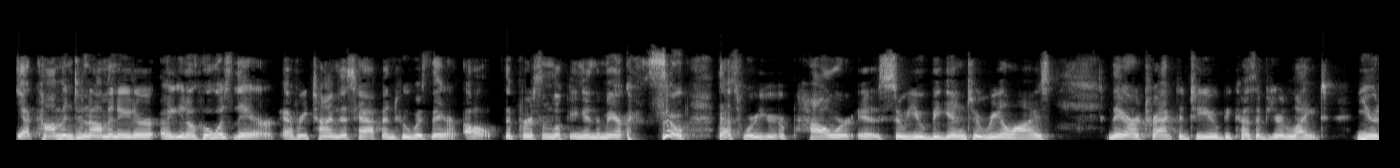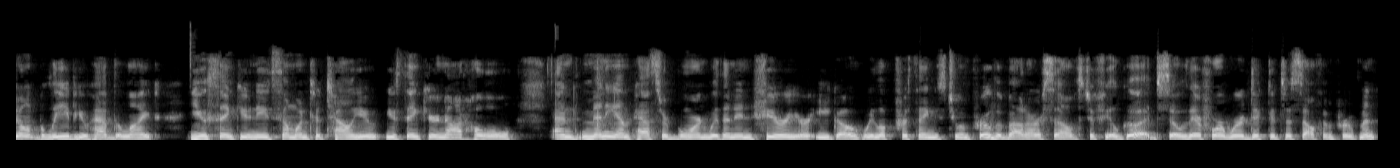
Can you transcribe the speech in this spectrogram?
Yeah, common denominator. Uh, you know, who was there every time this happened? Who was there? Oh, the person looking in the mirror. so that's where your power is. So you begin to realize they are attracted to you because of your light. You don't believe you have the light. You think you need someone to tell you. You think you're not whole. And many empaths are born with an inferior ego. We look for things to improve about ourselves to feel good. So therefore we're addicted to self-improvement.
